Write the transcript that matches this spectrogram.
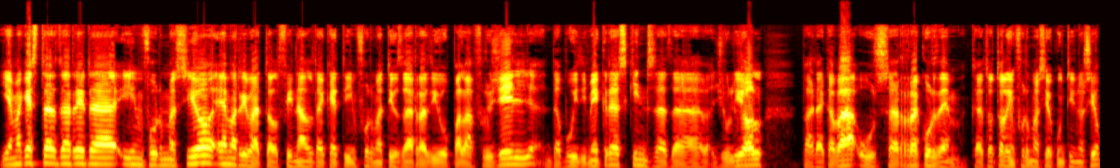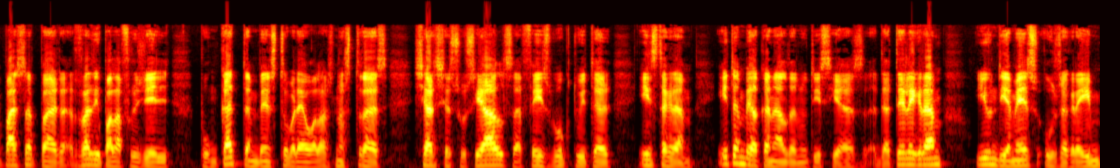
I amb aquesta darrera informació hem arribat al final d'aquest informatiu de Ràdio Palafrugell d'avui dimecres 15 de juliol per acabar, us recordem que tota la informació a continuació passa per radiopalafrugell.cat. També ens trobareu a les nostres xarxes socials, a Facebook, Twitter, Instagram i també al canal de notícies de Telegram. I un dia més us agraïm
